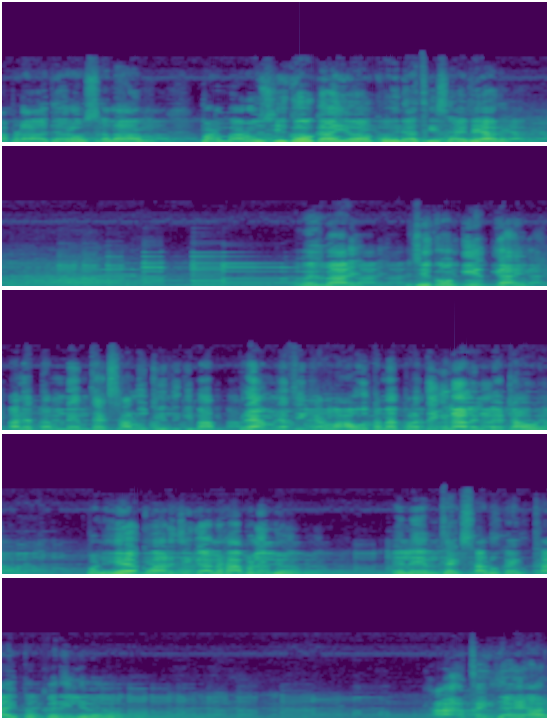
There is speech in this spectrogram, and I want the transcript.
આપણા હજારો સલામ. પણ મારો જીગો ગાય એવા કોઈ નથી, સાહેબ યાર. ઉમેશભાઈ જીગો ગીત ગાય. અને તમને એમ થાય સાલું જિંદગીમાં પ્રેમ નથી કરવો. આવું તમે પ્રતિજ્ઞા લઈને બેઠા હોય. પણ એકવાર જીગાને સાંભળી લ્યો. એટલે એમ થાય સાલું કંઈક થાય તો કરી લેવાય હા. થઈ જાય યાર.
